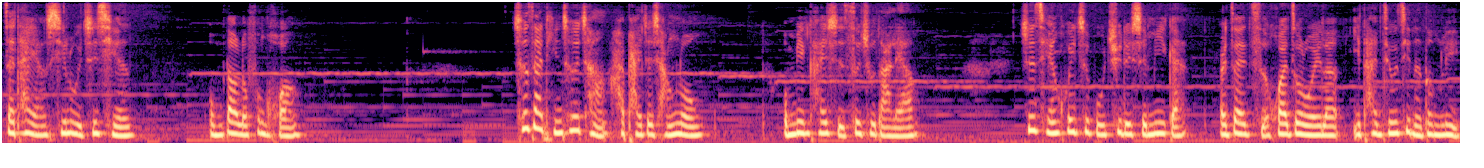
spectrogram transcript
在太阳西落之前，我们到了凤凰。车在停车场还排着长龙，我们便开始四处打量，之前挥之不去的神秘感，而在此化作为了一探究竟的动力。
